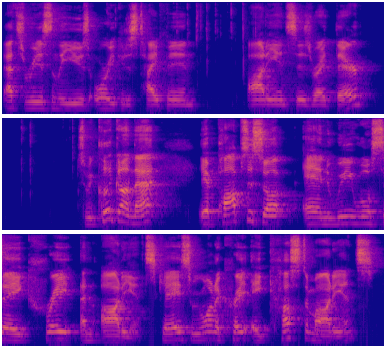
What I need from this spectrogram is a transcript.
that's recently used or you can just type in audiences right there So we click on that. It pops us up and we will say create an audience Okay, so we want to create a custom audience.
